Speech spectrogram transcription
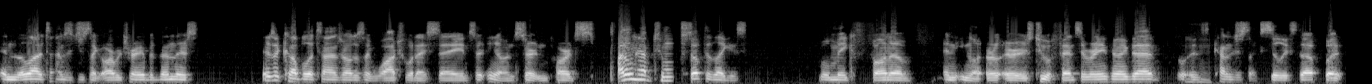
And a lot of times it's just like arbitrary. But then there's there's a couple of times where I'll just like watch what I say and you know in certain parts. I don't have too much stuff that like is will make fun of and you know or, or is too offensive or anything like that. Mm-hmm. It's kind of just like silly stuff, but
